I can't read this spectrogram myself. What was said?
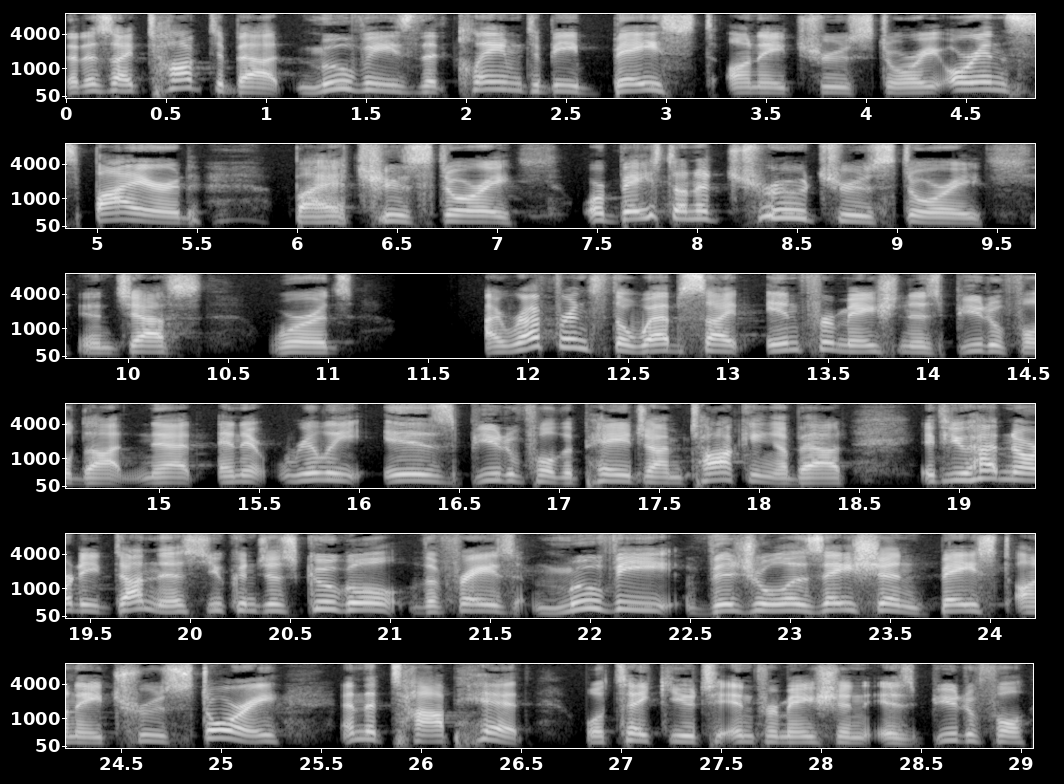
that as I talked about movies that claim to be based on a true story or inspired by a true story or based on a true, true story, in Jeff's words, I referenced the website informationisbeautiful.net, and it really is beautiful, the page I'm talking about. If you hadn't already done this, you can just Google the phrase movie visualization based on a true story, and the top hit will take you to Information is Beautiful.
